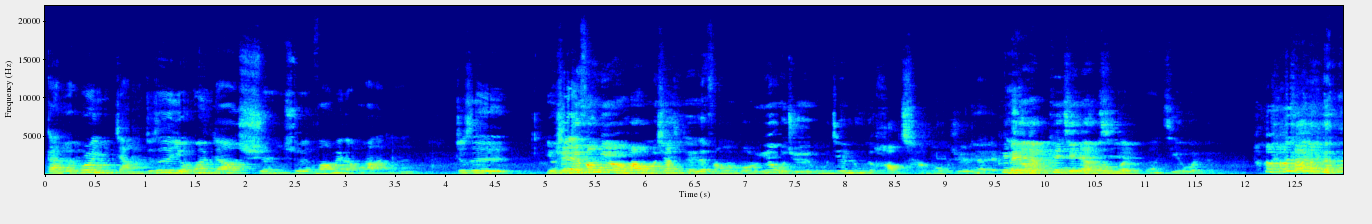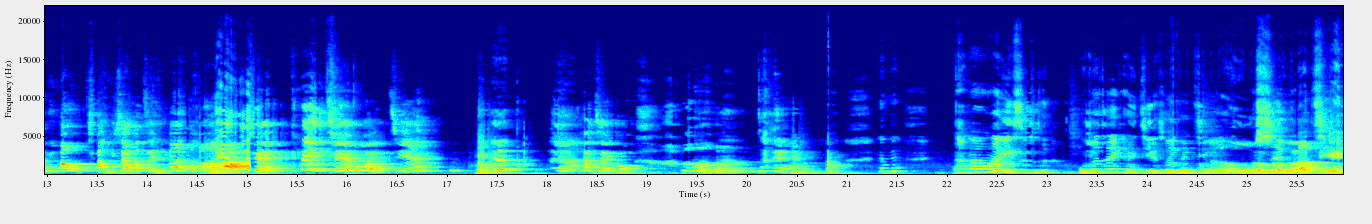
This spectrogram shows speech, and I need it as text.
感觉不能讲，就是有关比较玄学方面的话呢，可能就是有些人解决方面的话，我们下次可以再访问波瑞，因为我觉得我们今天录的好长哦，我觉得可以没有剪两，可以剪两集要结尾的。你帮我讲一下我怎样？没有，结可以结尾结，结果他刚刚的意思就是，我觉得这里可以结束，也可以结尾，然后我是我要结。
